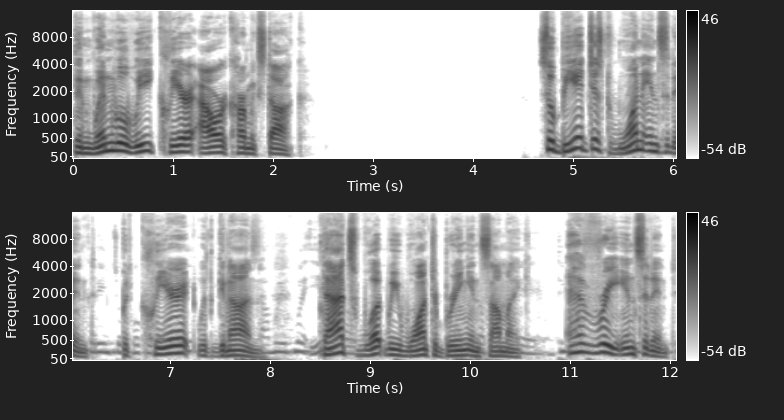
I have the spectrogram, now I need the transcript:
then when will we clear our karmic stock? So be it just one incident, but clear it with Gnan. That's what we want to bring in Samaik. Every incident.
